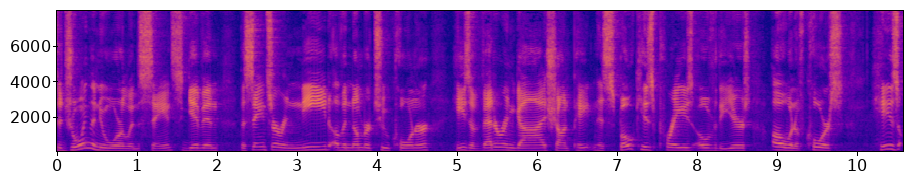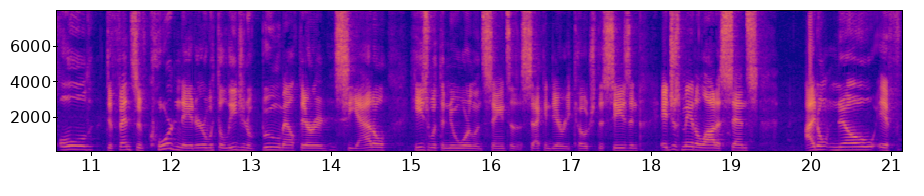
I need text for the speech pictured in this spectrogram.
to join the New Orleans Saints, given the Saints are in need of a number two corner. He's a veteran guy. Sean Payton has spoke his praise over the years. Oh, and of course, his old defensive coordinator with the Legion of Boom out there in Seattle. He's with the New Orleans Saints as a secondary coach this season. It just made a lot of sense. I don't know if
